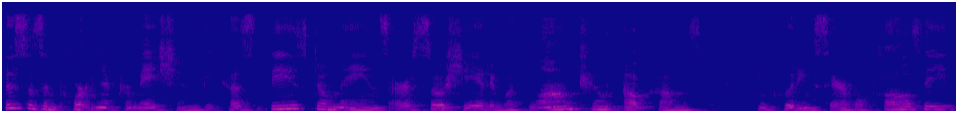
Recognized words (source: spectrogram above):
This is important information because these domains are associated with long-term outcomes, including cerebral palsy,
